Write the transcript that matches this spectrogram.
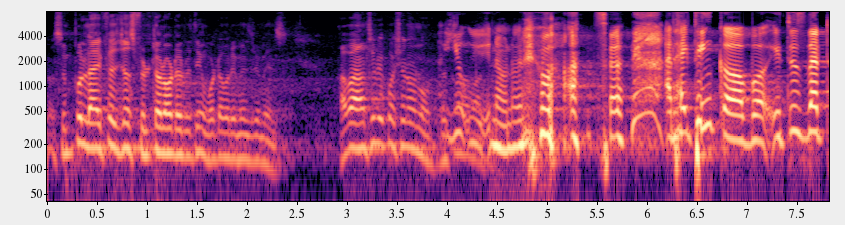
Know, simple life is just filter out everything. Whatever remains remains. Have I answered your question or no? You, you no, no, you've answered. And I think uh, it is that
